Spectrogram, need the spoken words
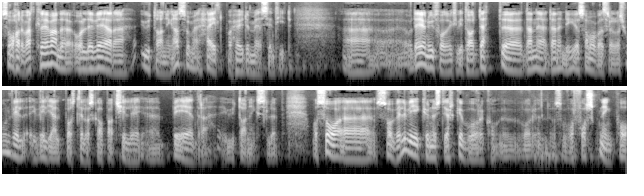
så har det vært krevende å levere utdanninger som er helt på høyde med sin tid. Uh, og Det er en utfordring som vi tar. Dette, denne, denne, nye samarbeidsrelasjonen vil, vil, hjelpe oss til å skape atskillig uh, bedre utdanningsløp. Og så, uh, så, vil vi kunne styrke vår, vår, altså vår forskning på,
